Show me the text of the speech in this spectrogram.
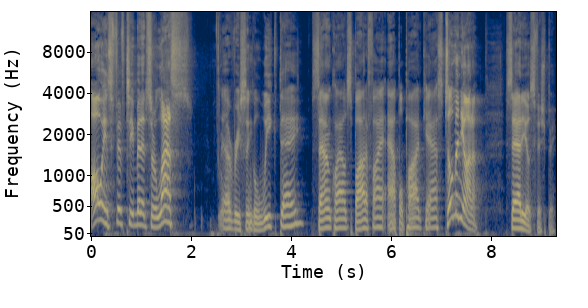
Always 15 minutes or less every single weekday. SoundCloud, Spotify, Apple Podcasts. Till manana. Sadios Fishby.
